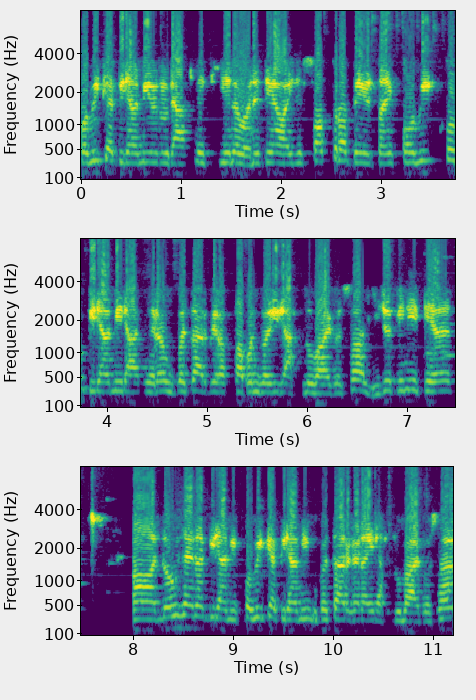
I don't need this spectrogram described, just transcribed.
कोभिडका बिरामीहरू राख्ने थिएन भने त्यहाँ अहिले सत्र बेड चाहिँ कोभिडको बिरामी राखेर उपचार व्यवस्थापन गरिराख्नु भएको छ। हिजो पनि त्यहाँ नौजना बिरामी कोभिडका बिरामी उपचार गराइराख्नु भएको छ।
